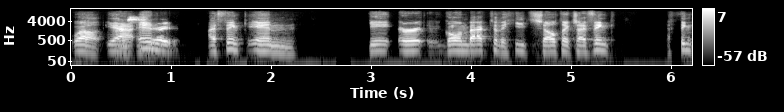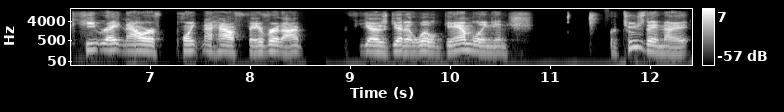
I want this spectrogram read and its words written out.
Well, yeah. And. I think in game or going back to the Heat Celtics, I think I think Heat right now are point and a half favorite. I if you guys get a little gambling inch for Tuesday night,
